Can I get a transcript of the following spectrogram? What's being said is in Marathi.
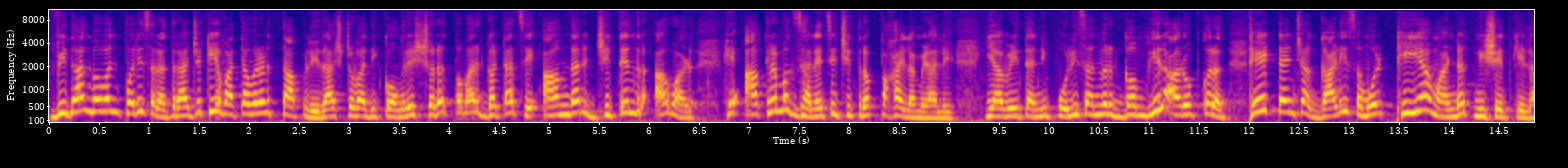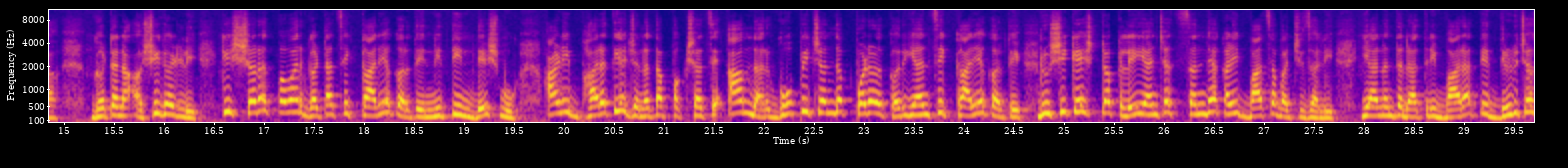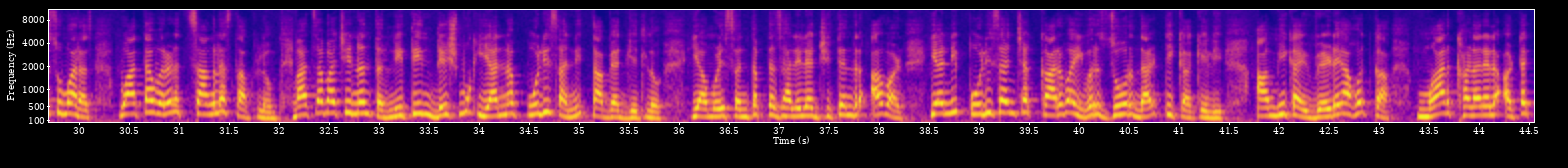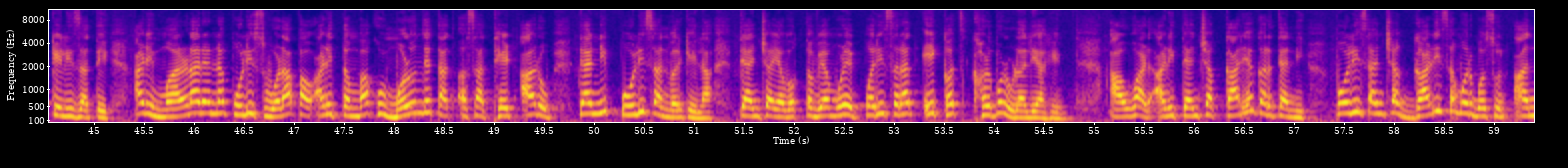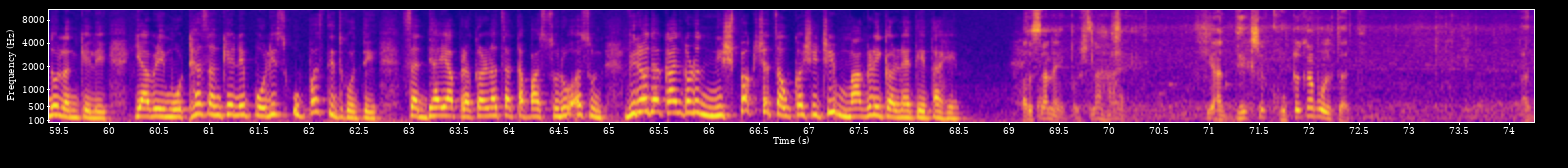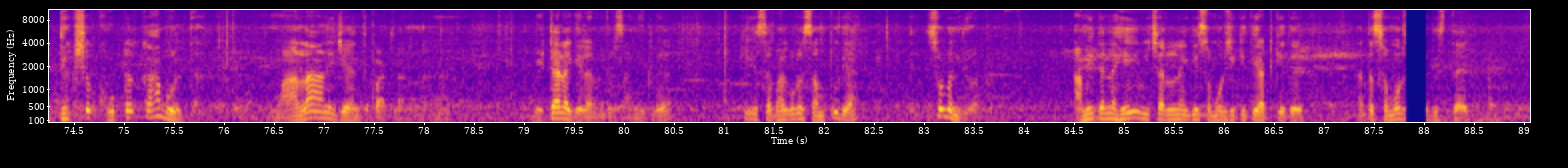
विधान भवन परिसरात राजकीय वातावरण तापले. राष्ट्रवादी काँग्रेस शरद पवार गटाचे आमदार जितेंद्र आव्हाड हे आक्रमक झाल्याचे चित्र पाहायला मिळाले. यावेळी त्यांनी पोलिसांवर गंभीर आरोप करत थेट त्यांच्या गाडीसमोर ठिय्या मांडत निषेध केला. घटना अशी घडली की शरद पवार गटाचे कार्यकर्ते नितीन देशमुख आणि भारतीय जनता पक्षाचे आमदार गोपीचंद पडळकर यांचे कार्यकर्ते ऋषिकेश टकले यांच्यात संध्याकाळी बाचाबाची झाली. यानंतर रात्री बारा ते दीडच्या सुमारास वातावरण चांगलंच तापलं. बाचाबाची नंतर नितीन देशमुख यांना पोलिसांनी ताब्यात घेतलं. यामुळे संतप्त झालेल्या जितेंद्र आव्हाड यांनी पोलिसांच्या कारवाईवर जोरदार टीका केली. आम्ही काय वेडे आहोत का? मार खाणाऱ्याला अटक केली जाते आणि मारणाऱ्यांना पोलीस वडापाव आणि तंबाखू मळून देतात असा थेट आरोप त्यांनी पोलिसांवर केला. त्यांच्या या वक्तव्यामुळे परिसरात एकच खळबळ उडाली आहे. आव्हाड आणि त्यांच्या कार्यकर्त्यांनी पोलिसांच्या गाडीसमोर बसून आंदोलन केले. यावेळी मोठ्या संख्येने पोलीस उपस्थित होते. सध्या या प्रकरणाचा तपास सुरू असून विरोधकांकडून निष्पक्ष चौकशीची मागणी करण्यात येत आहे. असा नाही प्रश्न हा आहे की अध्यक्ष खोटं का बोलतात? अध्यक्ष खोटं का बोलतात? मला आणि जयंत पाटलांना भेटायला गेल्यानंतर सांगितलं की सभागृह संपू द्या सोडून देऊ आपण. आम्ही त्यांना हेही विचारलं नाही की समोरचे किती अटकेत आहेत. आता समोर दिसत आहेत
